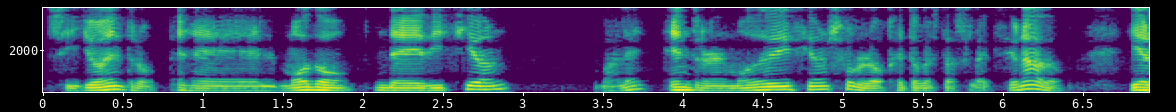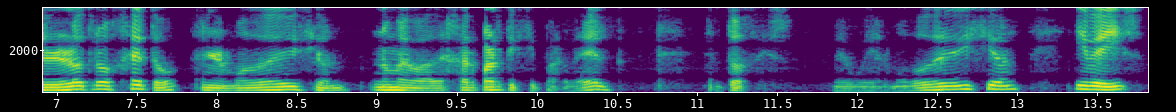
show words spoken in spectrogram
si yo entro en el modo de edición, ¿vale? Entro en el modo de edición sobre el objeto que está seleccionado. Y el otro objeto, en el modo de edición, no me va a dejar participar de él. Entonces, me voy al modo de edición y veis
